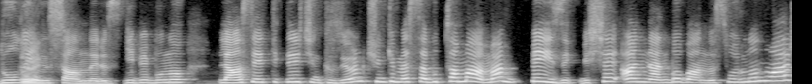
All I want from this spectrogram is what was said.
dolu Evet. insanlarız gibi bunu lanse ettikleri için kızıyorum. Çünkü mesela bu tamamen basic bir şey. Annen babanla sorunun var.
